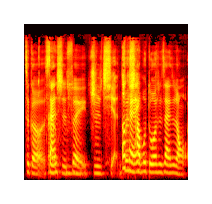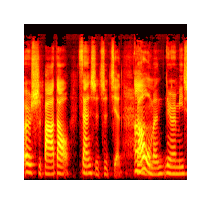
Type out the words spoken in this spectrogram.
这个三十岁之前，嗯、就是差不多是在这种二十八到三十之间。然后我们女人迷其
